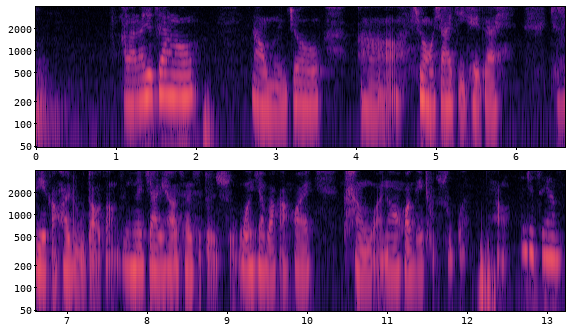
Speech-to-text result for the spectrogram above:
好了，那就这样喽，那我们就啊，希望我下一集可以再。就是也赶快入到这样子，因为家里还有三十本书，我很想把赶快看完，然后还给图书馆。好，那就这样。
